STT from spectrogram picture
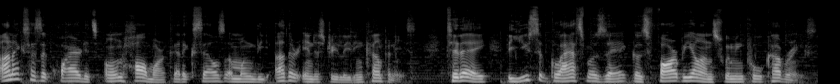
Onix has acquired its own hallmark that excels among the other industry leading companies. Today, the use of glass mosaic goes far beyond swimming pool coverings.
